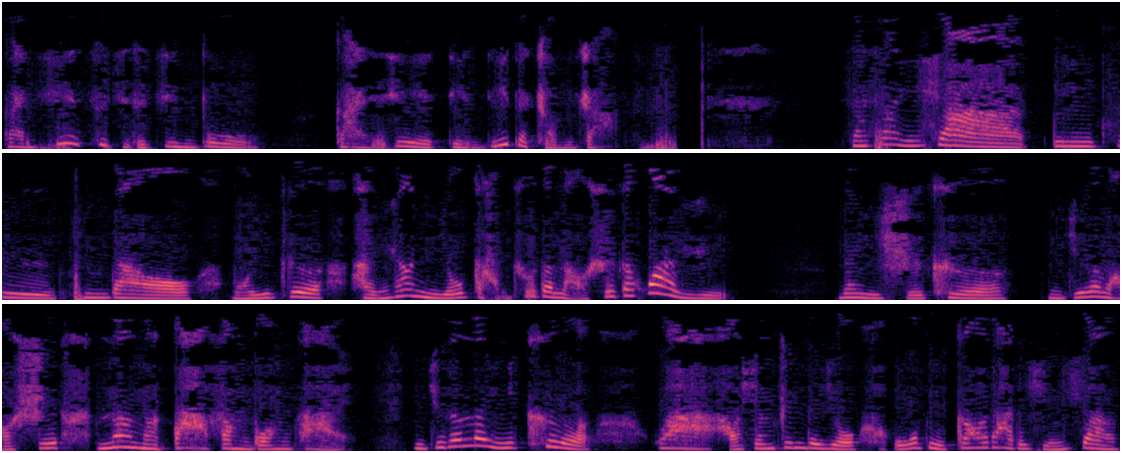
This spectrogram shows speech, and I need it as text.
感谢自己的进步。感谢点滴的成长。想象一下，第一次听到某一个很让你有感触的老师的话语，那一时刻，你觉得老师那么大放光彩，你觉得那一刻，哇，好像真的有无比高大的形象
